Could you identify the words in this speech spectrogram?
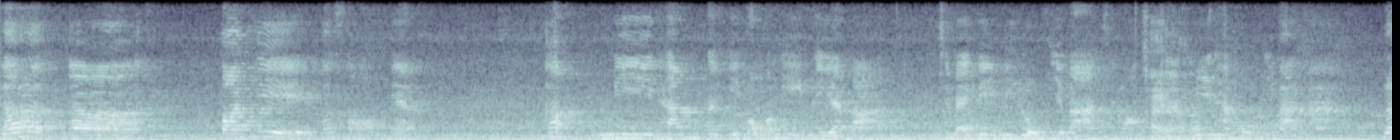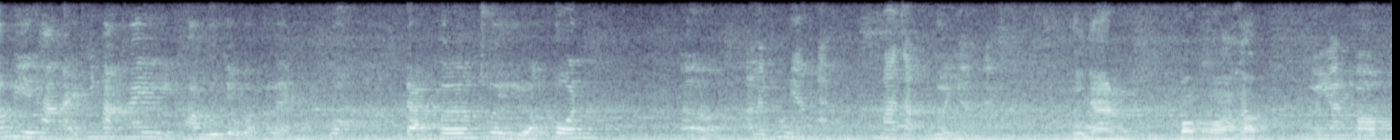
แล้วเอ่อตอนที่เขาสอนเนี่ย ก็มีทั้งตะกี้บอกว่ามีพยาบาล ใช่ไหมมีมีโรงพยาบาลใช่ไหมใช่ครับ มีทางโรงพยาบาลมา แล้วมีทางไหนที่มาให้ความรู้เกี่ยวกับอะไรเนี่ยพวกดับเพลิงช่วยเหลือคนเอ่ออะไรพวกเนี้ยค่ะมาจากหน่วยงานไหนหน่วยงานปพครับ หน่วยงานปพ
